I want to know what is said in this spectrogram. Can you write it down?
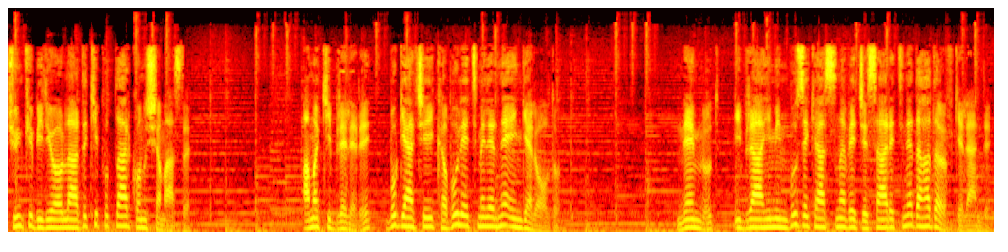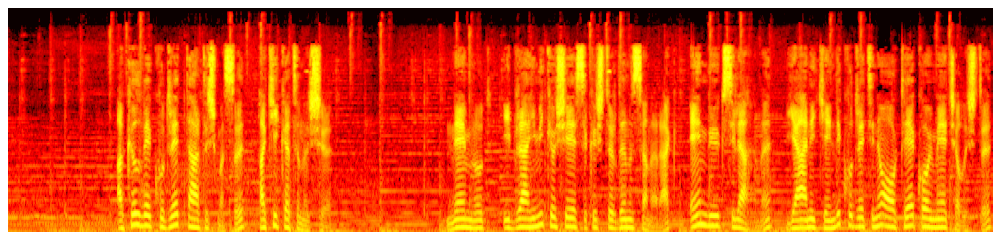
çünkü biliyorlardı ki putlar konuşamazdı. Ama kibreleri, bu gerçeği kabul etmelerine engel oldu. Nemrud, İbrahim'in bu zekasına ve cesaretine daha da öfkelendi. Akıl ve kudret tartışması, hakikatin ışığı. Nemrut, İbrahim'i köşeye sıkıştırdığını sanarak, en büyük silahını, yani kendi kudretini ortaya koymaya çalıştı,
